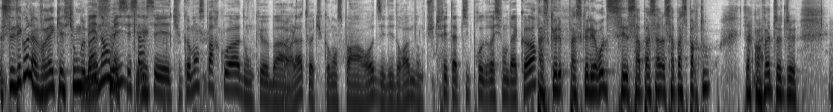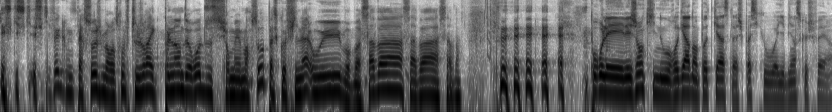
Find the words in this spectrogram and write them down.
C'était quoi la vraie question de Mais base non, mais c'est ça, c'est tu commences par quoi? Donc euh, bah Ouais. voilà, toi tu commences par un Rhodes et des drums, donc tu te fais ta petite progression d'accords. Parce que, parce que les Rhodes, ça passe, ça passe partout. C'est-à-dire qu'en fait, tu- et ce qui, ce qui- fait que perso, je me retrouve toujours avec plein de Rhodes sur mes morceaux, parce qu'au final, oui, bon, bah, ça va, ça va, ça va. Pour les, les gens qui nous regardent en podcast, là, je sais pas si vous voyez bien ce que je fais. hein.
